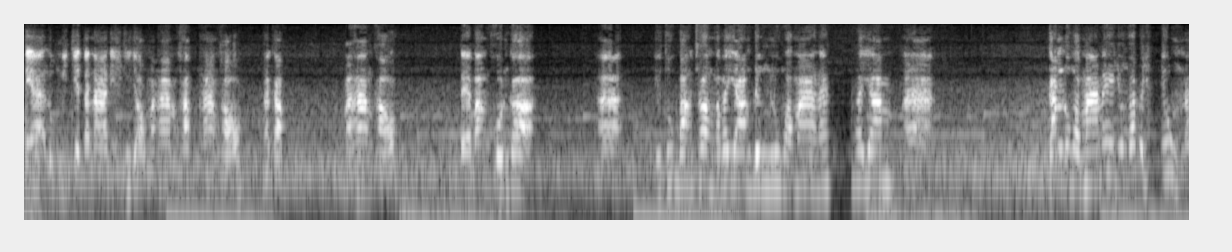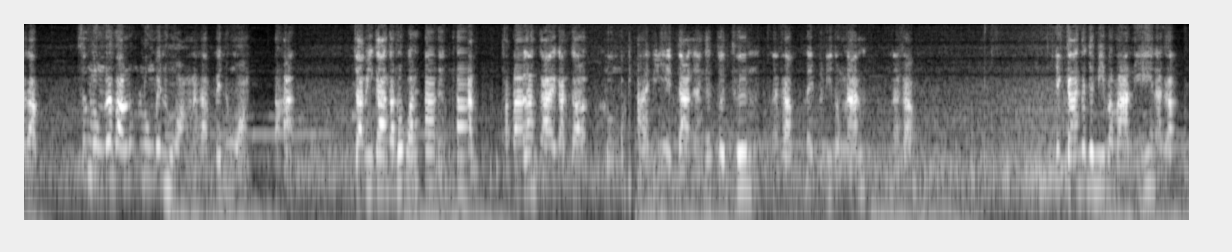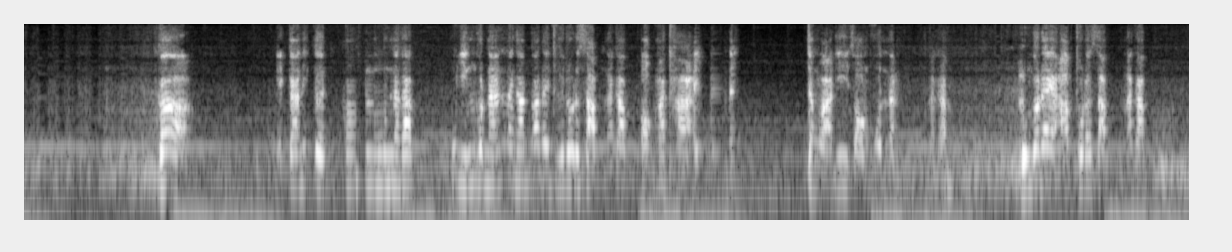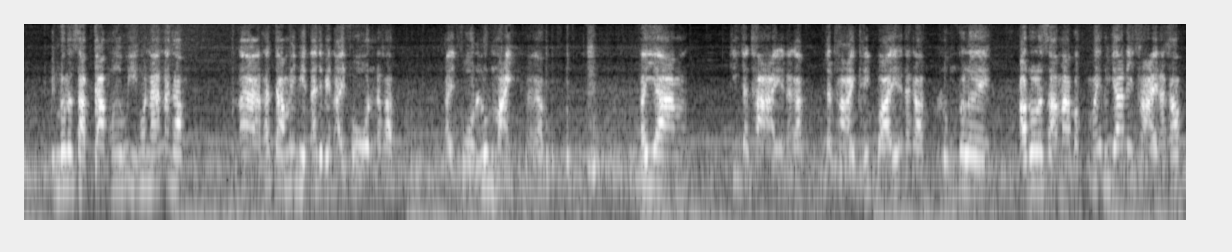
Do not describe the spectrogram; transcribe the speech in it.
เนี้ยลุงมีเจตนาดีที่จะออกมาห้ามครับ ห้ามเขานะครับ มาห้ามเขา แต่บางคนก็อ่า YouTube บางช่องก็พยายามดึงลุงออกมานะ พยายามอ่ากันลุงออกมาไม่ให้ยุงเข้าไปยุ่งนะครับ ซึ่งลุงด้วยความลุงลุงเป็นห่วงนะครับ เป็นห่วงจะมีการกระทบกระทั่งถึงขนาดทำร้ายร่างกายกันก็ลุงก็ไม่อยากให้มีเหตุการณ์อย่างนี้เกิดขึ้นนะครับ ในพื้นที่ตรงนั้นนะครับ เหตุการณ์ก็จะมีประมาณนี้นะครับ ก็เหตุการณ์ที่เกิดความชุลมุนนะครับ ผู้หญิงคนนั้นนะครับ ก็ได้ถือโทรศัพท์นะครับ ออกมาถ่ายในจังหวะที่สองคนนั้นนะครับ ลุงก็ได้เอาโทรศัพท์นะครับเป็นโทรศัพท์จากมือผู้หญิงคนนั้นนะครับน่าถ้าจำไม่ผิดน่าจะเป็น iPhone นะครับ iPhone รุ่นใหม่นะครับ พยายามที่จะถ่ายนะครับ จะถ่ายคลิปไว้นะครับ ลุงก็เลยเอาโทรศัพท์มาบอกไม่อนุญาตให้ถ่ายนะครับ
